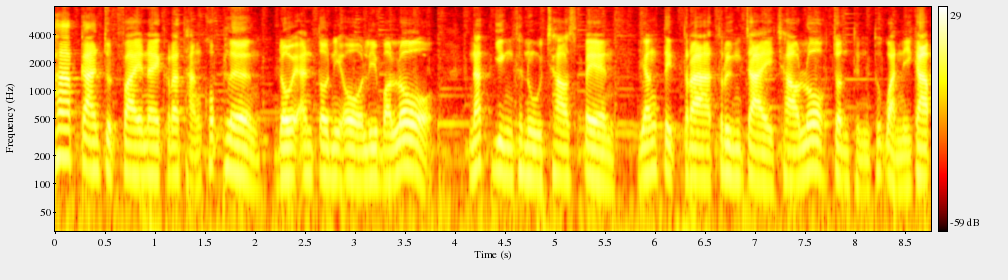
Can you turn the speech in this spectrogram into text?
ภาพการจุดไฟในกระถางคบเพลิง โดยอันโตนิโอลีบอโล นักยิงธนูชาวสเปน ยังติดตราตรึงใจชาวโลกจนถึงทุกวันนี้ครับ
